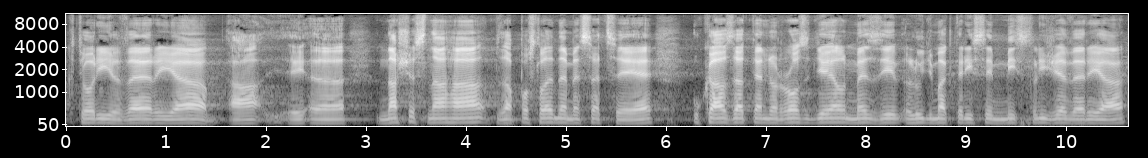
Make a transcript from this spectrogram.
ktorí veria a e, naše snaha za posledné měsíce je, ukázat ten rozdíl mezi lidmi, kteří si myslí, že veria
